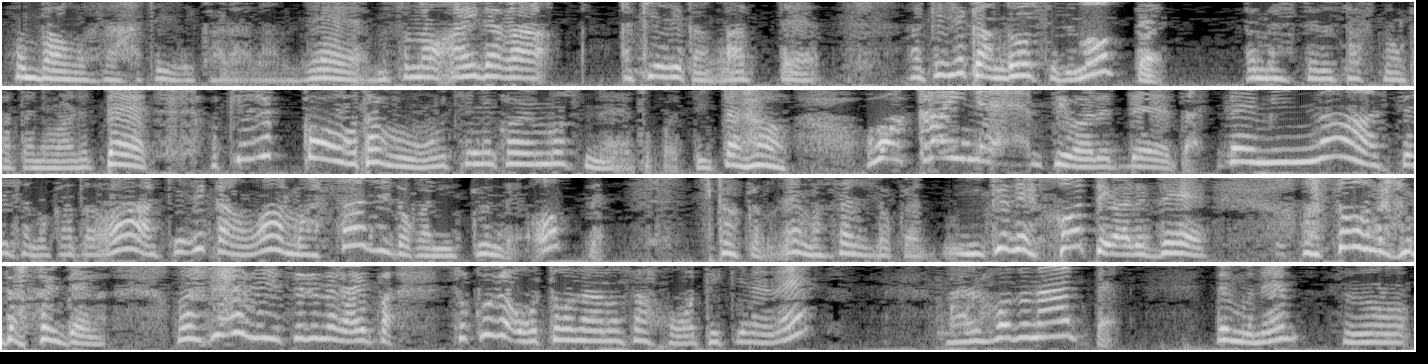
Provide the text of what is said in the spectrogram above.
本番はさ、8時からなんで、その間が、空き時間があって、空き時間どうするのって、M ステのスタッフの方に言われて、空き時間は多分お家に帰りますね、とかって言ったら、若いねって言われて、だいたいみんな、出演者の方は、空き時間はマッサージとかに行くんだよって、近くのね、マッサージとかに行くねよって言われて、あ、そうなんだ、みたいな。マッサージするのがやっぱ、そこが大人の作法的なね。なるほどなって。でもね、その、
